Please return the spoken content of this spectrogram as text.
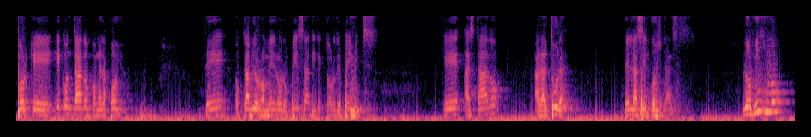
porque he contado con el apoyo de Octavio Romero Oropesa, director de Pemex, que ha estado a la altura de las circunstancias. Lo mismo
